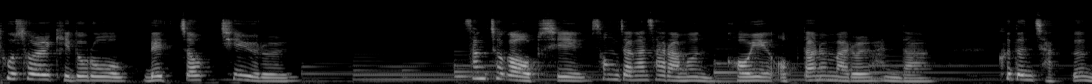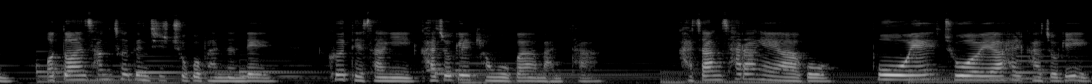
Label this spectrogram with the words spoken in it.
토설 기도로 내적 치유를 상처가 없이 성장한 사람은 거의 없다는 말을 한다. 크든 작든 어떠한 상처든지 주고받는데 그 대상이 가족일 경우가 많다. 가장 사랑해야 하고 보호해 주어야 할 가족이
